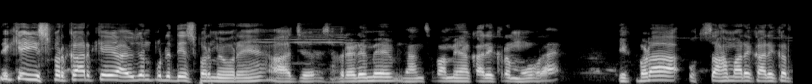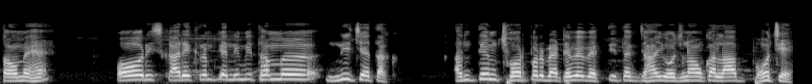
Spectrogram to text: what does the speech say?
देखिए इस प्रकार के आयोजन पूरे देश भर में हो रहे हैं। आज झगड़े में विधानसभा में यहाँ कार्यक्रम हो रहा है। एक बड़ा उत्साह हमारे कार्यकर्ताओं में है और इस कार्यक्रम के निमित्त हम नीचे तक अंतिम छोर पर बैठे हुए व्यक्ति तक जहाँ योजनाओं का लाभ पहुँचे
